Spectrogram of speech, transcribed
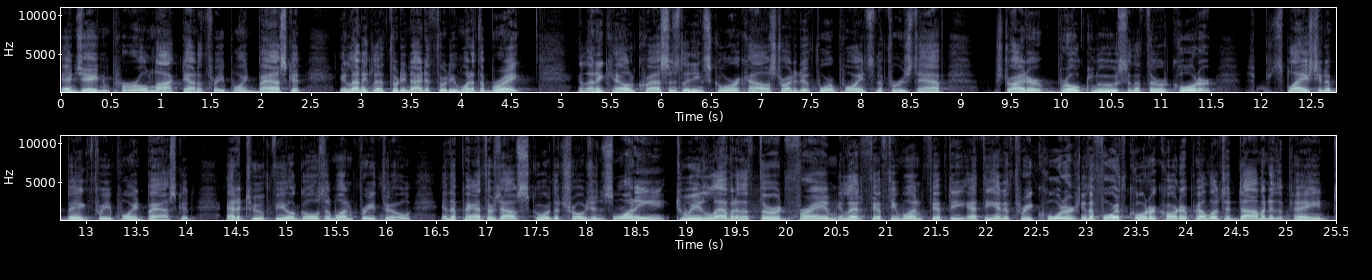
and Jaden Pearl knocked down a three point basket. Atlantic led 39 to 31 at the break. Atlantic held Creston's leading scorer, Kyle Strider, to four points in the first half. Strider broke loose in the third quarter, splashed in a big three point basket, added two field goals and one free throw, and the Panthers outscored the Trojans 20 to 11 in the third frame and led 51 50 at the end of three quarters. In the fourth quarter, Carter Pellet dominated the paint,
